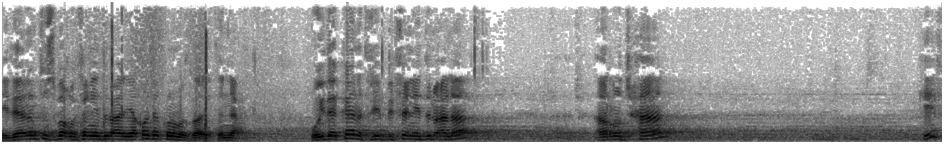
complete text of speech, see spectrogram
إذا لم تسبق بفعل يدل على اليقين تكون مصدرية. نعم. وإذا كانت بفعل يدل على الرجحان؟ كيف؟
